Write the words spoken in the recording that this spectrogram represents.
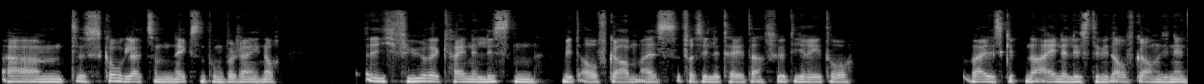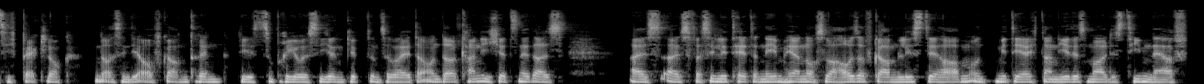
ähm, das kommen wir gleich zum nächsten Punkt wahrscheinlich noch. Ich führe keine Listen mit Aufgaben als Facilitator für die Retro weil es gibt nur eine Liste mit Aufgaben, die nennt sich Backlog. Und da sind die Aufgaben drin, die es zu priorisieren gibt und so weiter. Und da kann ich jetzt nicht als, als, als Facilitator nebenher noch so eine Hausaufgabenliste haben und mit der ich dann jedes Mal das Team nerv.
